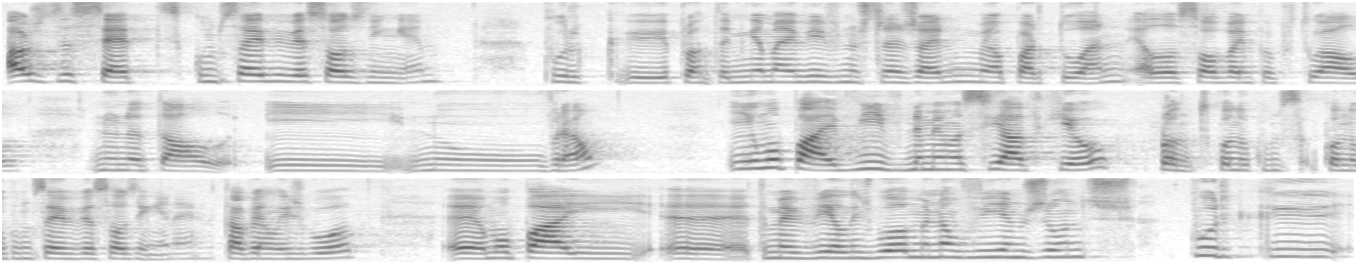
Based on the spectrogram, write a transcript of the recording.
aos 17 comecei a viver sozinha, porque pronto, a minha mãe vive no estrangeiro a maior parte do ano, ela só vem para Portugal no Natal e no verão. E o meu pai vive na mesma cidade que eu, pronto, quando eu comecei, quando comecei a viver sozinha, né? Estava em Lisboa. Uh, o meu pai uh, também vivia em Lisboa, mas não vivíamos juntos porque,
